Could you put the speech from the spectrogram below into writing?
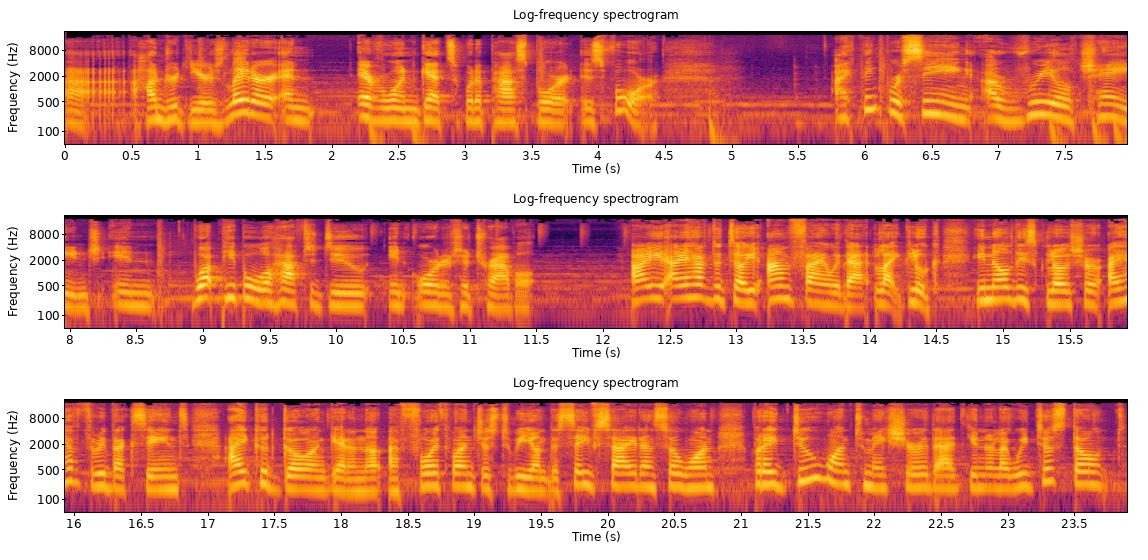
uh, a uh, hundred years later, and everyone gets what a passport is for. I think we're seeing a real change in what people will have to do in order to travel. I, I have to tell you, I'm fine with that. Like, look, in all disclosure, I have three vaccines. I could go and get a, a fourth one just to be on the safe side and so on. But I do want to make sure that, you know, like we just don't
